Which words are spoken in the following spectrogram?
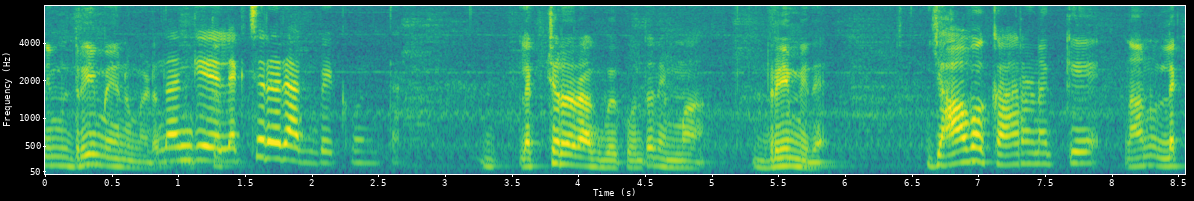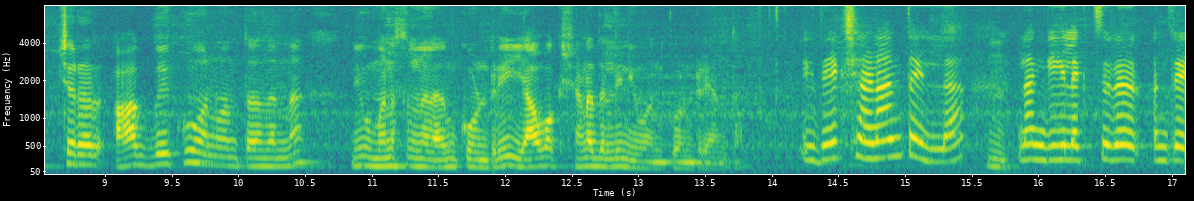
ನಿಮ್ಮ ಡ್ರೀಮ್ ಏನು ಮೇಡಮ್ ನನಗೆ ಲೆಕ್ಚರರ್ ಆಗಬೇಕು ಅಂತ. ಲೆಕ್ಚರರ್ ಆಗಬೇಕು ಅಂತ ನಿಮ್ಮ ಡ್ರೀಮ್ ಇದೆ. ಯಾವ ಕಾರಣಕ್ಕೆ ನಾನು ಲೆಕ್ಚರರ್ ಆಗಬೇಕು ಅನ್ನುವಂಥದ್ದನ್ನು ನೀವು ಮನಸ್ಸಿನಲ್ಲಿ ಅಂದ್ಕೊಂಡ್ರಿ ಯಾವ ಕ್ಷಣದಲ್ಲಿ ನೀವು ಅಂದ್ಕೊಂಡ್ರಿ ಅಂತ? ಇದೇ ಕ್ಷಣ ಅಂತ ಇಲ್ಲ. ನನಗೆ ಈ ಲೆಕ್ಚರರ್ ಅಂದರೆ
